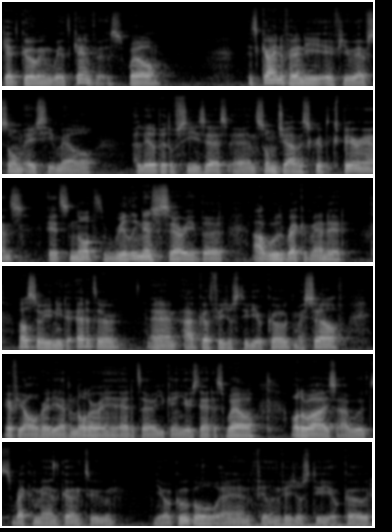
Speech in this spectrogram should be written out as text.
get going with canvas? Well it's kind of handy if you have some html a little bit of CSS and some JavaScript experience. It's not really necessary, but I would recommend it. Also, you need an editor, and I've got Visual Studio Code myself. If you already have another editor, you can use that as well. Otherwise, I would recommend going to your Google and fill in Visual Studio Code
